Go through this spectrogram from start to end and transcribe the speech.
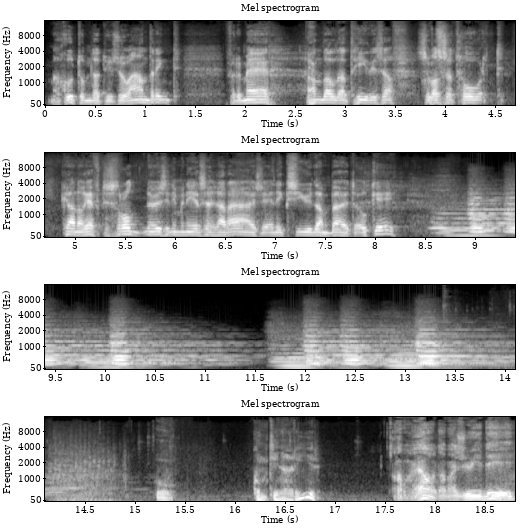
Maar goed, omdat u zo aandringt, Vermeer, handel dat hier eens af, zoals het hoort. Ik ga nog even rondneuzen in meneer zijn garage en ik zie u dan buiten, oké? Ja, dat was uw idee.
